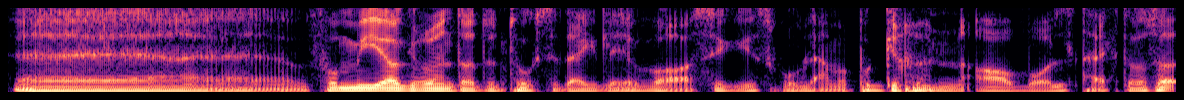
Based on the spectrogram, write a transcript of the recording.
Eh, for mye av grunnen til at hun tok sitt eget liv, var psykiske problemer på av voldtekt. Og så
